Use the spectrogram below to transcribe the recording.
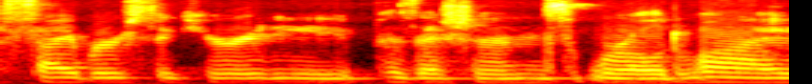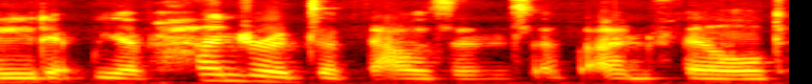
cybersecurity positions worldwide. We have hundreds of thousands of unfilled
